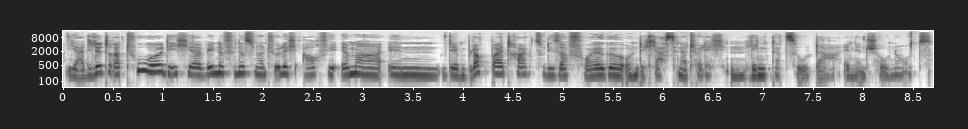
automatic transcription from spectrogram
Ja, die Literatur, die ich hier erwähne, findest du natürlich auch wie immer in dem Blogbeitrag zu dieser Folge und ich lasse dir natürlich einen Link dazu da in den Show Notes.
